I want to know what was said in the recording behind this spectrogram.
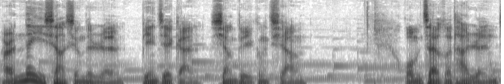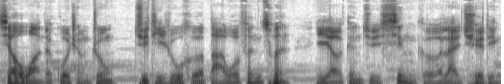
而内向型的人边界感相对更强。我们在和他人交往的过程中，具体如何把握分寸，也要根据性格来确定。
